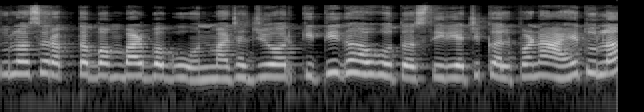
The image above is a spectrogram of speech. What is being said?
तुला असं रक्तबंबाळ बघून माझ्या जीवावर किती घाव होत असतील याची कल्पना आहे तुला?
